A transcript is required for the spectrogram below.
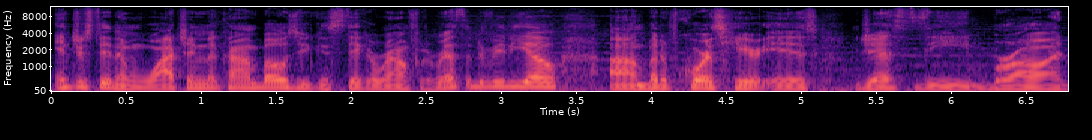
interested in watching the combos, you can stick around for the rest of the video. Um, but of course, here is just the broad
